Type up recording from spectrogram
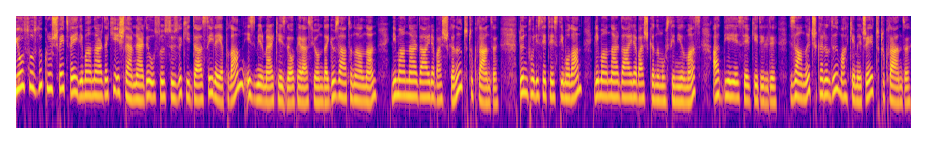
Yolsuzluk, rüşvet ve limanlardaki işlemlerde usulsüzlük iddiasıyla yapılan İzmir merkezli operasyonda gözaltına alınan Limanlar Daire Başkanı tutuklandı. Dün polise teslim olan Limanlar Daire Başkanı Muhsin Yılmaz adliyeye sevk edildi. Zanlı çıkarıldığı mahkemece tutuklandı.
